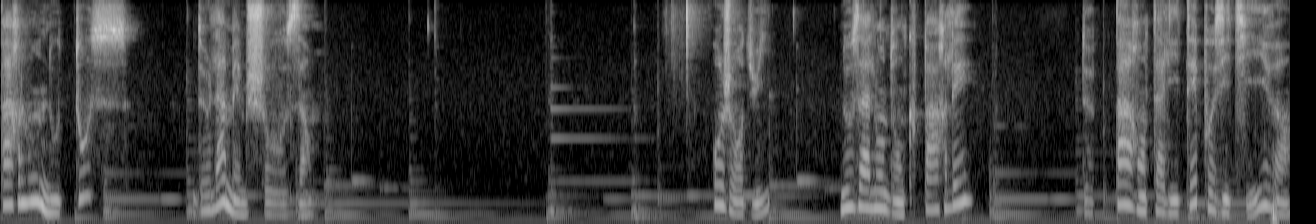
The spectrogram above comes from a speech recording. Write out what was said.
parlons-nous tous de la même chose Aujourd'hui, nous allons donc parler de parentalité positive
